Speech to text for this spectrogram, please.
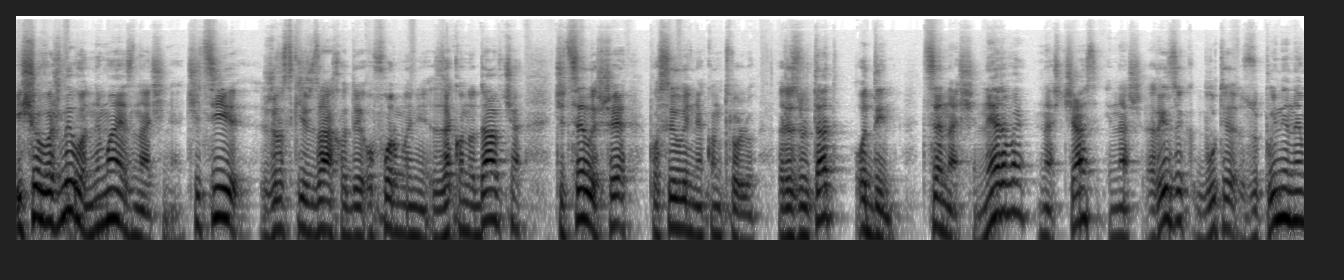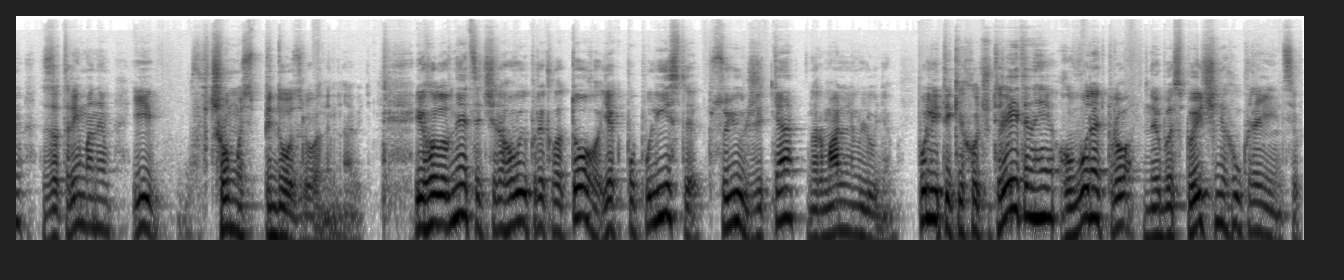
І що важливо, немає значення, чи ці жорсткі заходи оформлені законодавчо, чи це лише посилення контролю. Результат один. Це наші нерви, наш час і наш ризик бути зупиненим, затриманим і в чомусь підозрюваним навіть. І головне, це черговий приклад того, як популісти псують життя нормальним людям. Політики хочуть рейтинги, говорять про небезпечних українців.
